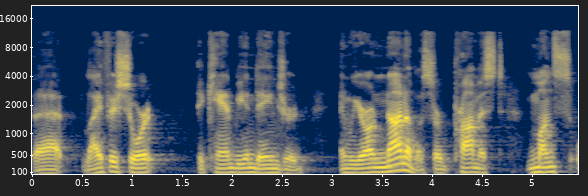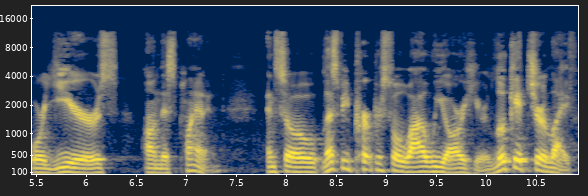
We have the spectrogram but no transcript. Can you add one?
that life is short, it can be endangered, and we are none of us are promised months or years on this planet. And so let's be purposeful while we are here. Look at your life.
